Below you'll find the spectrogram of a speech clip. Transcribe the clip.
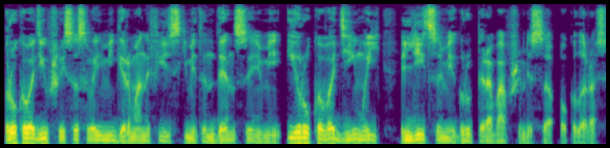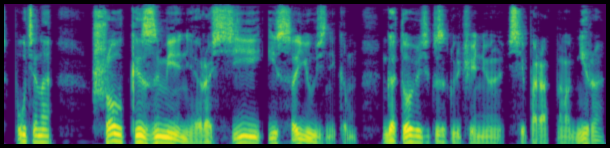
руководившей со своими германофильскими тенденциями и руководимой лицами, группировавшимися около Распутина, шел к измене России и союзникам, готовясь к заключению сепаратного мира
